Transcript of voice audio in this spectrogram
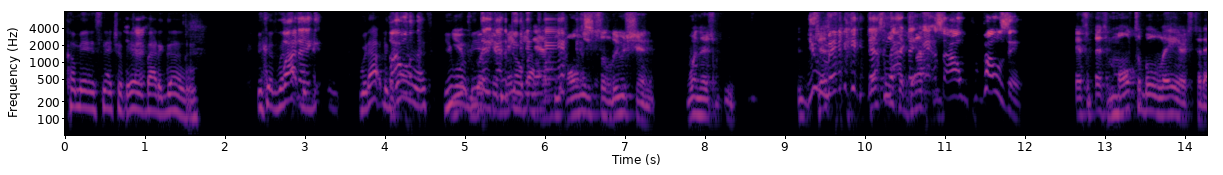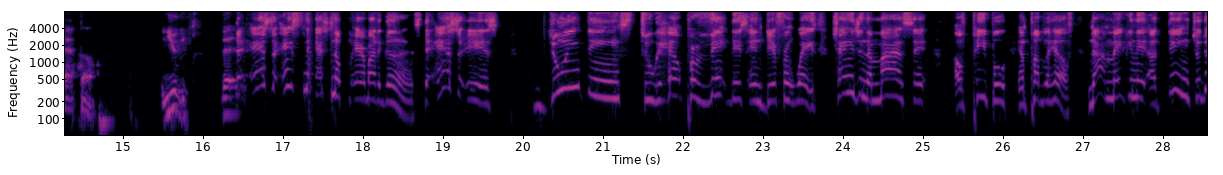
come in and snatch up Okay. everybody gun? Because why without, they? the, without the why guns, you You're, won't be able to gotta making nobody. that the only solution when there's You just- make it. That's not the the gun- answer I'm proposing. it's it's multiple layers to that though. You The the answer ain't snatching up everybody guns. The answer is doing things to help prevent this in different ways, changing the mindset of people in public health, not making it a thing to do.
